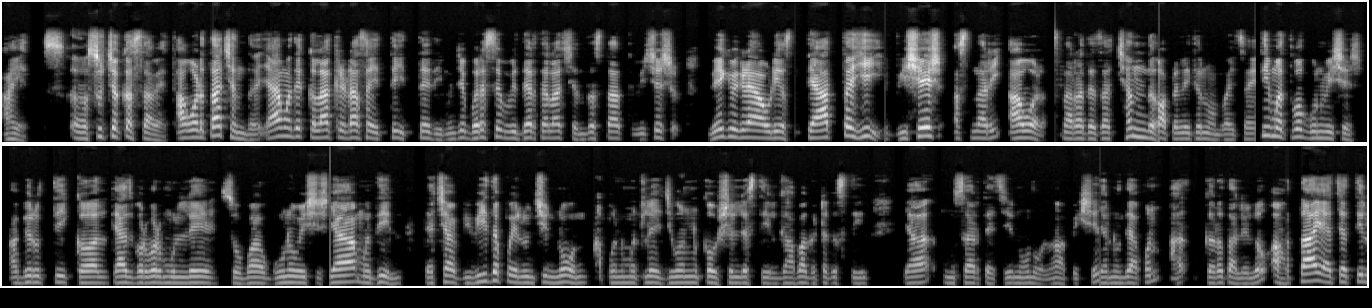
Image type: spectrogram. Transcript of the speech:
आहेत. सूचक असाव्यात. आवडता छंद. यामध्ये कला क्रीडा साहित्य इत्यादी. म्हणजे बरेचसे विद्यार्थ्याला छंद असतात. विशेष वेगवेगळ्या आवडी असतात. त्यातही विशेष असणारी आवड असणारा त्याचा छंद आपल्याला इथे नोंदवायचा आहे. व्यक्तिमत्व गुणविशेष. अभिवृत्ती कल त्याचबरोबर मूल्ये स्वभाव गुणवैशिष्ट्य यामधील त्याच्या विविध पैलूंची नोंद आपण म्हटलंय जीवन कौशल्य असतील गाभा घटक असतील यानुसार त्याची नोंद होणं अपेक्षित या नोंदी आपण करत आलेलो आहोत. आता याच्यातील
